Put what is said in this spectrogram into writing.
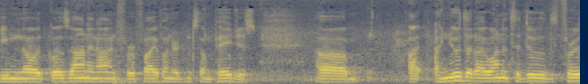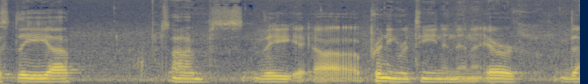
even though it goes on and on for 500 and some pages. Um, I, I, knew that I wanted to do first the, uh, um, the uh, printing routine and then an error the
